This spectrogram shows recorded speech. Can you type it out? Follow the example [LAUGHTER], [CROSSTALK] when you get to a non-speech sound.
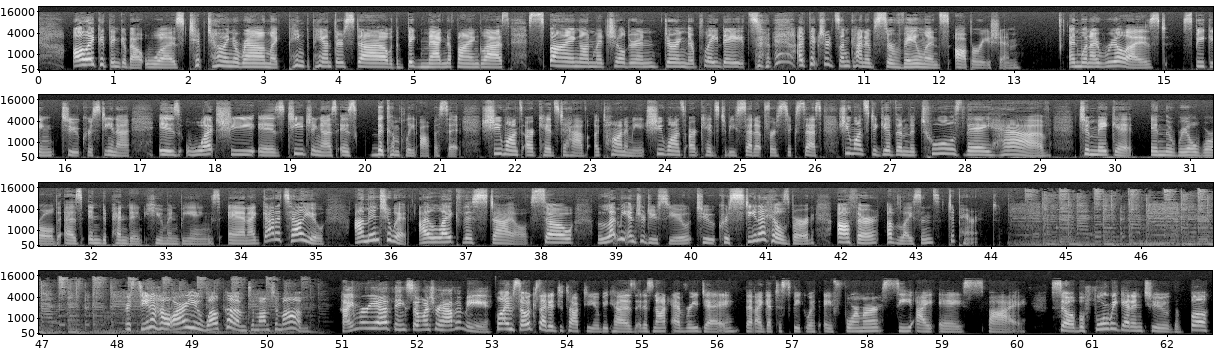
all I could think about was tiptoeing around like Pink Panther style with a big magnifying glass, spying on my children during their play dates. [LAUGHS] I pictured some kind of surveillance operation. And when I realized, speaking to Christina, is what she is teaching us is the complete opposite. She wants our kids to have autonomy. She wants our kids to be set up for success. She wants to give them the tools they have to make it in the real world as independent human beings. And I gotta tell you, I'm into it. I like this style. So let me introduce you to Christina Hillsberg, author of License to Parent. Christina, how are you? Welcome to Mom to Mom. Hi, Maria. Thanks so much for having me. Well, I'm so excited to talk to you because it is not every day that I get to speak with a former CIA spy. So, before we get into the book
